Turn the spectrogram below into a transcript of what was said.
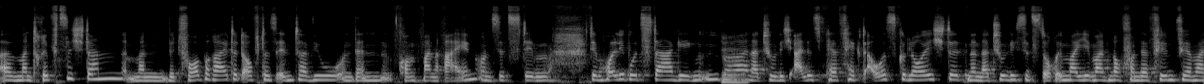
Äh, man trifft sich dann, man wird vorbereitet auf das Interview und dann kommt man rein und sitzt dem, dem Hollywood-Star gegenüber. Mhm. Natürlich alles perfekt ausgeleuchtet. Na, natürlich sitzt auch immer jemand noch von der Filmfirma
